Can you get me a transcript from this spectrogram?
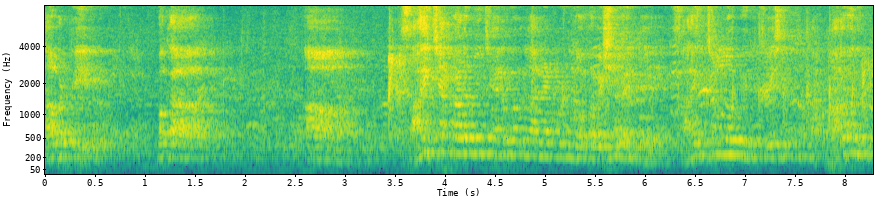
కాబట్టి ఒక సాహిత్య అకాడమీ చైర్మన్ అనేటువంటి ఒక విషయం అయితే సాహిత్యంలో వీరు చేసినటువంటి అపారమైన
